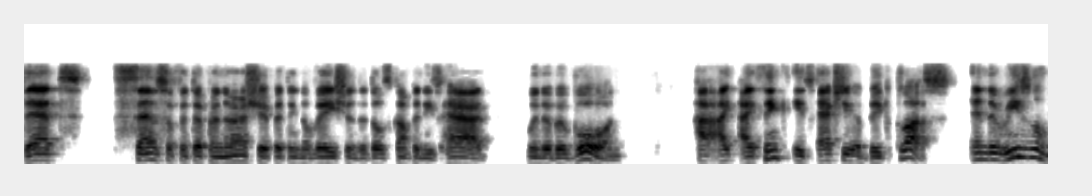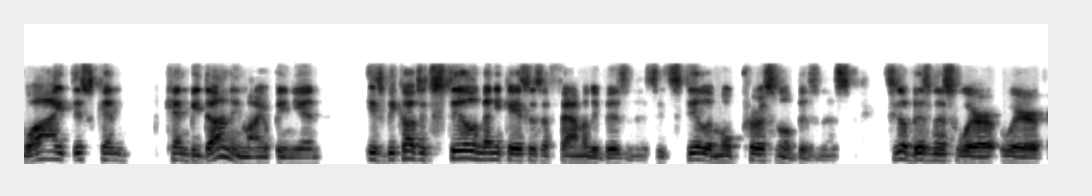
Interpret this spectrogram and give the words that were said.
that sense of entrepreneurship and innovation that those companies had when they were born, I, I think it's actually a big plus. And the reason why this can can be done, in my opinion, is because it's still in many cases a family business. It's still a more personal business. It's still a business where where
